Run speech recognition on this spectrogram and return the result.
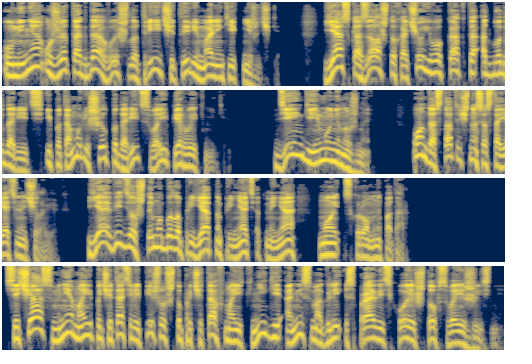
У меня уже тогда вышло 3-4 маленькие книжечки. Я сказал, что хочу его как-то отблагодарить, и потому решил подарить свои первые книги. Деньги ему не нужны. Он достаточно состоятельный человек. Я видел, что ему было приятно принять от меня мой скромный подарок. Сейчас мне мои почитатели пишут, что, прочитав мои книги, они смогли исправить кое-что в своей жизни,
